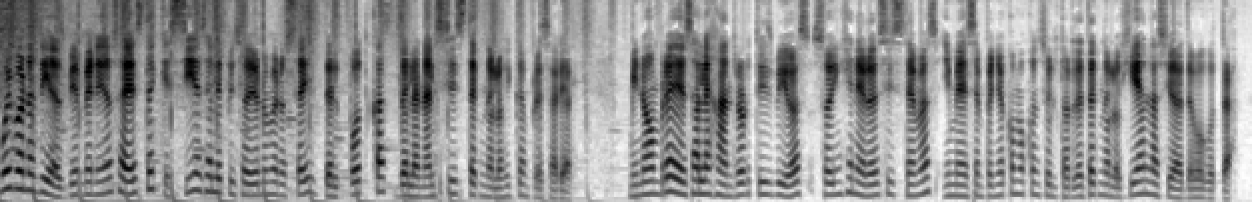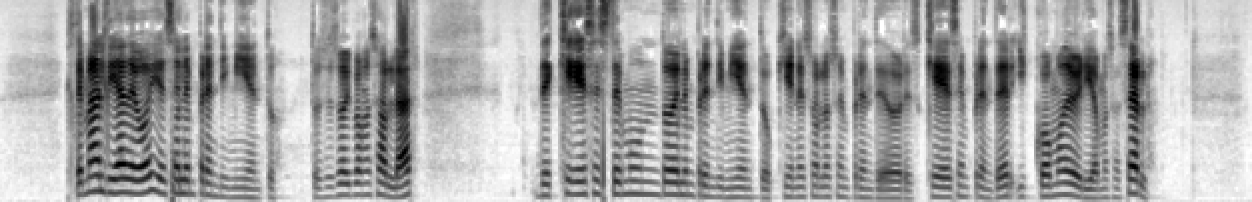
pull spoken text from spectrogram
Muy buenos días, bienvenidos a este que sí es el episodio número 6 del podcast del análisis tecnológico empresarial. Mi nombre es Alejandro Ortiz Vivas, soy ingeniero de sistemas y me desempeño como consultor de tecnología en la ciudad de Bogotá. El tema del día de hoy es el emprendimiento. Entonces hoy vamos a hablar de qué es este mundo del emprendimiento, quiénes son los emprendedores, qué es emprender y cómo deberíamos hacerlo.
